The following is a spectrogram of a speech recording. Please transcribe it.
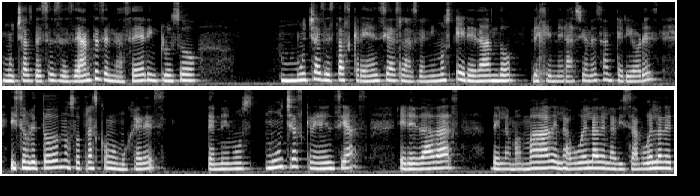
muchas veces desde antes de nacer, incluso muchas de estas creencias las venimos heredando de generaciones anteriores y sobre todo nosotras como mujeres tenemos muchas creencias heredadas de la mamá, de la abuela, de la bisabuela, de,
